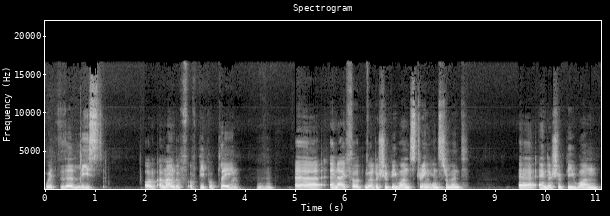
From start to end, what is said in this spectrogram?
with the least o- amount of, of people playing. Uh, and I thought, well, there should be one string instrument uh, and there should be one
